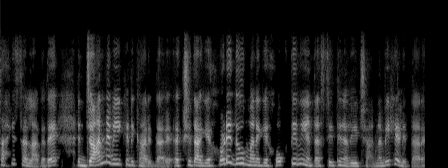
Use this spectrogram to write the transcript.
ಸಹಿಸಲಾಗದೆ ಜಾಹ್ನವಿ ಕಿಡಿಕಾರಿದ್ದಾರೆ. ರಕ್ಷಿತಾಗೆ ಹೊಡೆದು ಮನೆಗೆ ಹೋಗ್ತೀನಿ ಅಂತ ಸ್ಥಿತಿನಲ್ಲಿ ಜಾಹ್ನವಿ ಹೇಳಿದ್ದಾರೆ.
